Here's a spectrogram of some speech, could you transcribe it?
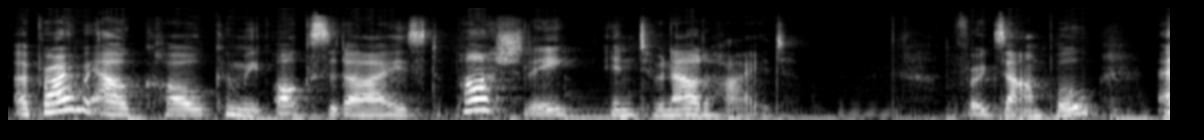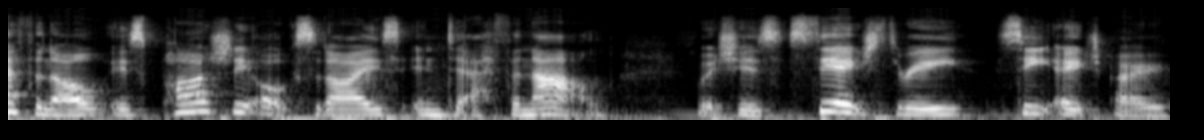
a primary alcohol can be oxidized partially into an aldehyde. For example, ethanol is partially oxidized into ethanal, which is CH3, CHO,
